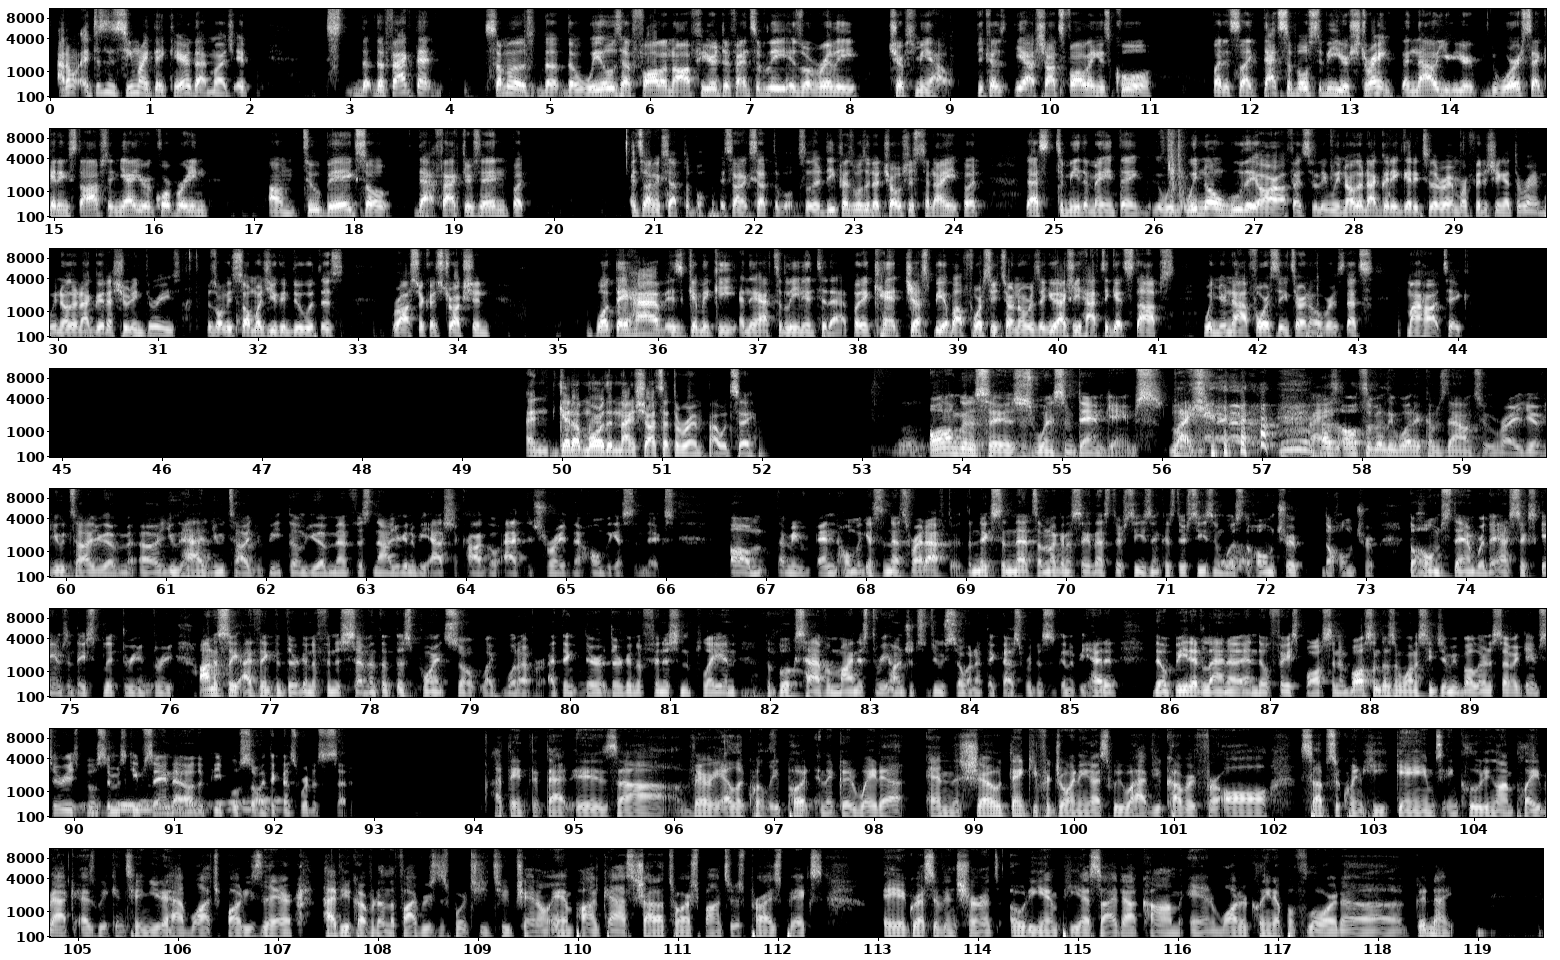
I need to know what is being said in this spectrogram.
I don't. It doesn't seem like they care that much. If the the fact that some of those, the the wheels have fallen off here defensively is what really trips me out because yeah, shots falling is cool, but it's like that's supposed to be your strength, and now you're, you're worse at getting stops, and yeah, you're incorporating um too big, so that factors in, but it's unacceptable. It's unacceptable. So their defense wasn't atrocious tonight, but that's to me the main thing. We, we know who they are offensively. We know they're not good at getting to the rim or finishing at the rim. We know they're not good at shooting threes. There's only so much you can do with this roster construction. What they have is gimmicky, and they have to lean into that. But it can't just be about forcing turnovers. That you actually have to get stops when you're not forcing turnovers. That's my hot take. And get up more than nine shots at the rim, I would say. All I'm gonna say is just win some damn games. Like right. that's ultimately what it comes down to, right? You have Utah, you have uh, you had Utah, you beat them. You have Memphis now. You're gonna be at Chicago, at Detroit, and then home against the Knicks. Um, I mean, and home against the Nets right after. The Knicks and Nets, I'm not going to say that's their season because their season was the home trip, the home trip, the home stand where they had six games and they split three and three. Honestly, I think that they're going to finish seventh at this point. So, like, whatever. I think they're they're going to finish and play in. The books have a minus 300 to do so, and I think that's where this is going to be headed. They'll beat Atlanta and they'll face Boston, and Boston doesn't want to see Jimmy Butler in a seven game series. Bill Simmons keeps saying that, other people. So, I think that's where this is headed. I think that that is uh, very eloquently put and a good way to end the show. Thank you for joining us. We will have you covered for all subsequent Heat games, including on playback as we continue to have watch parties there. Have you covered on the Five Reasons Sports YouTube channel and podcast. Shout out to our sponsors, Prize Picks. A Aggressive Insurance, ODMPSI.com, and Water Cleanup of Florida. Good night.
